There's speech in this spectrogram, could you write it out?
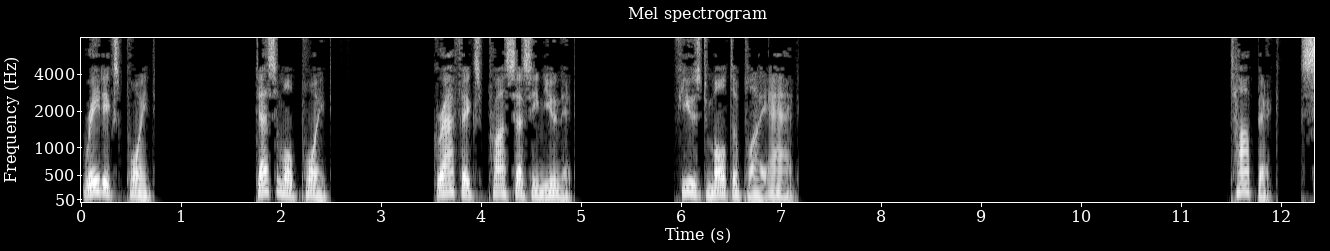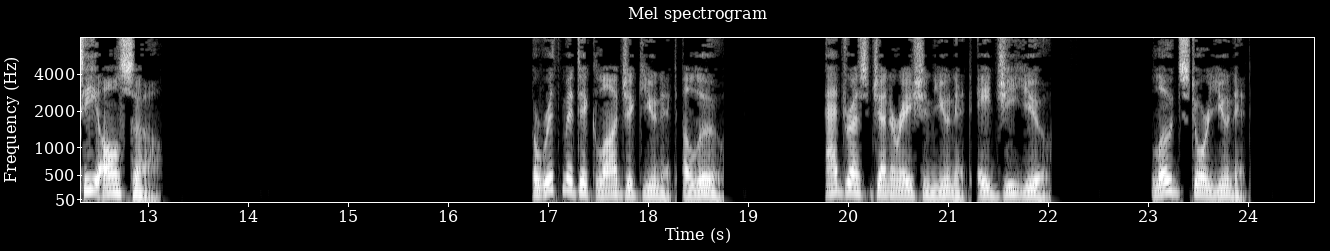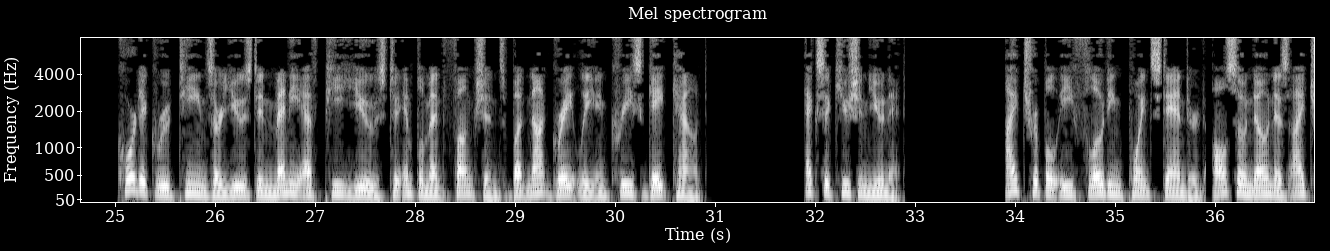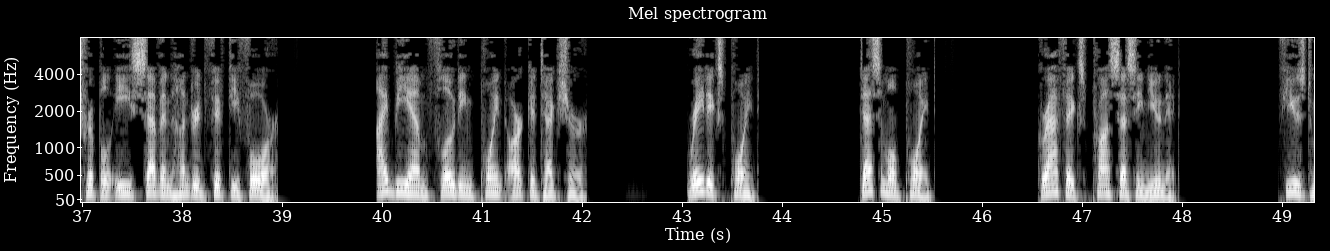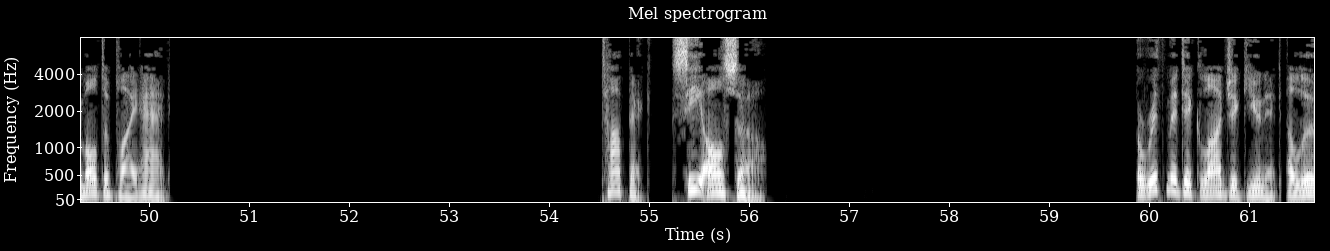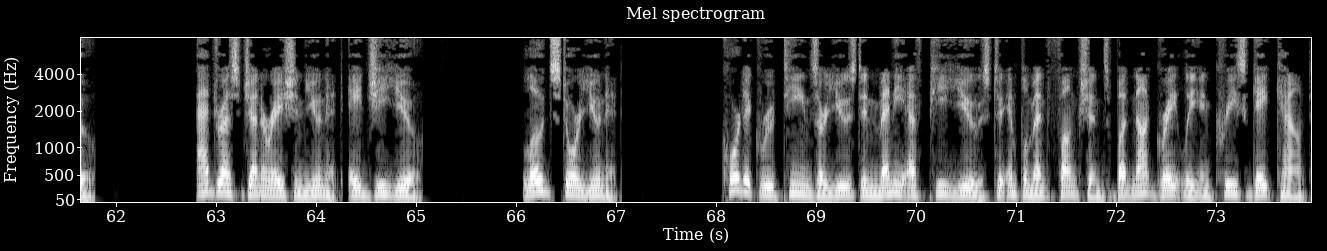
Radix Point Decimal Point Graphics Processing Unit Fused Multiply Add. See also. Arithmetic Logic Unit ALU Address Generation Unit AGU Load Store Unit CORDIC routines are used in many FPUs to implement functions but not greatly increase gate count. Execution Unit. IEEE Floating Point Standard also known as IEEE 754 IBM Floating Point Architecture. Radix Point. Decimal Point. Graphics Processing Unit. Fused Multiply Add See also. Arithmetic Logic Unit Address Generation Unit Load Store Unit. CORDIC routines are used in many FPUs to implement functions but not greatly increase gate count.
